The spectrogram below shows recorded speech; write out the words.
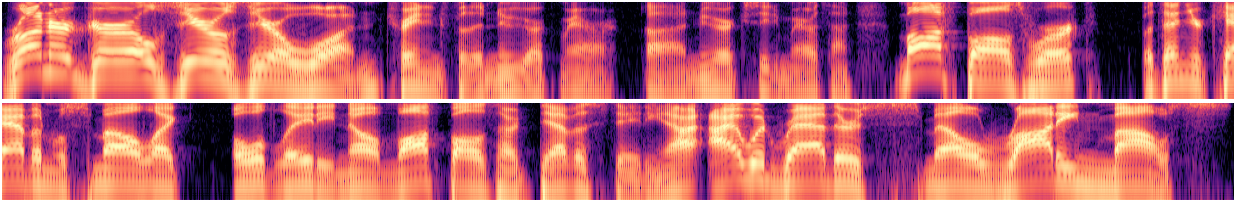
Runner Girl 001, training for the New York Mar- uh, New York City Marathon. Mothballs work, but then your cabin will smell like old lady. No, mothballs are devastating. I, I would rather smell rotting mouse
